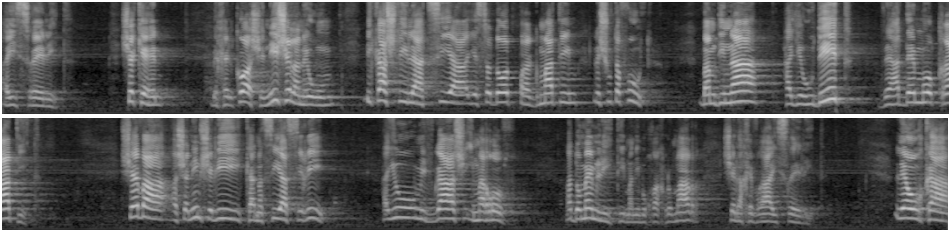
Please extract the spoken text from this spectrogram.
הישראלית. שכן בחלקו השני של הנאום ביקשתי להציע יסודות פרגמטיים לשותפות במדינה היהודית והדמוקרטית. שבע השנים שלי כנשיא העשירי היו מפגש עם הרוב, הדומם לעתים, אני מוכרח לומר, של החברה הישראלית. לאורכה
